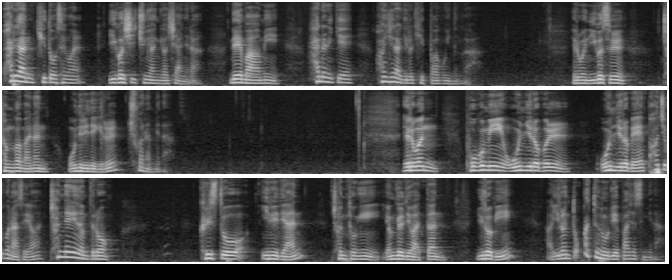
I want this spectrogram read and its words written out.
화려한 기도 생활, 이것이 중요한 것이 아니라 내 마음이 하나님께 헌신하기를 기뻐하고 있는가? 여러분, 이것을 점검하는 오늘이 되기를 축원합니다. 여러분, 복음이 온 유럽을 온 유럽에 퍼지고 나서요. 천 년이 넘도록 그리스도인에 대한 전통이 연결되어 왔던 유럽이 아, 이런 똑같은 오류에 빠졌습니다.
